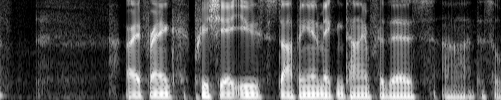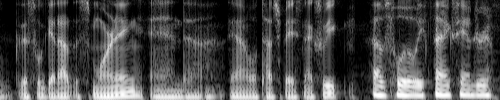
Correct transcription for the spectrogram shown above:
All right, Frank. Appreciate you stopping in, making time for this. Uh, this will this will get out this morning, and uh, yeah, we'll touch base next week. Absolutely. Thanks, Andrew.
